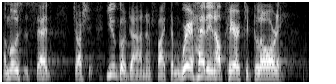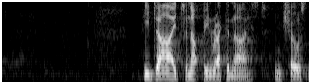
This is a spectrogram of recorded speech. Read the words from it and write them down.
And Moses said, Joshua, you go down and fight them. We're heading up here to glory. He died to not being recognized and chosen.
